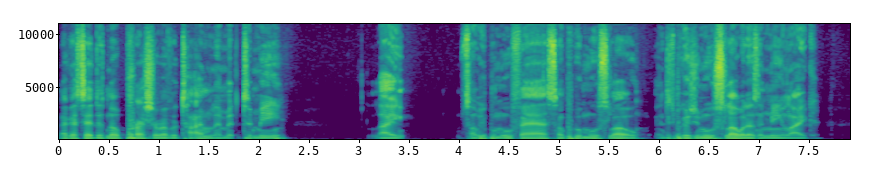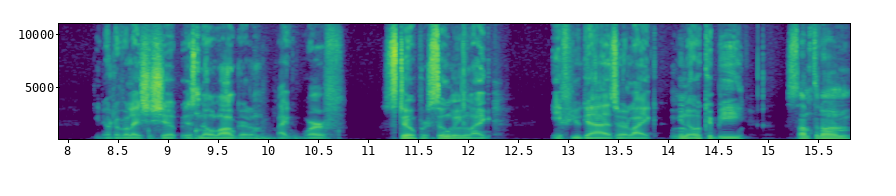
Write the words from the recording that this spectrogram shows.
like I said, there's no pressure of a time limit to me. Like some people move fast, some people move slow, and just because you move slow, it doesn't mean like you know the relationship is no longer like worth still pursuing like if you guys are like you know it could be something on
